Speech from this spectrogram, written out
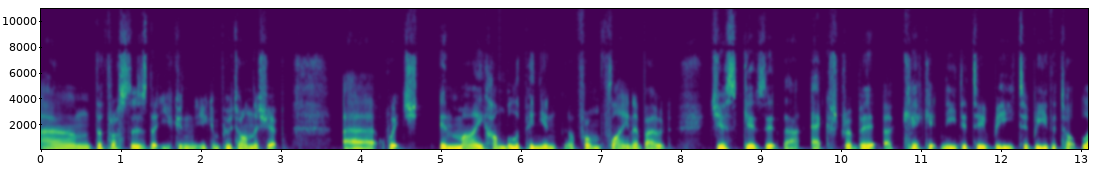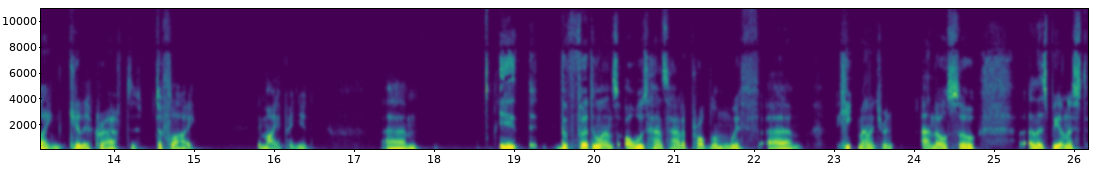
and the thrusters that you can you can put on the ship, uh, which, in my humble opinion, from flying about, just gives it that extra bit of kick it needed to be to be the top line killer craft to, to fly, in my opinion. Um, it, it, the Fer-de-Lance always has had a problem with um, heat management and also, uh, let's be honest,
